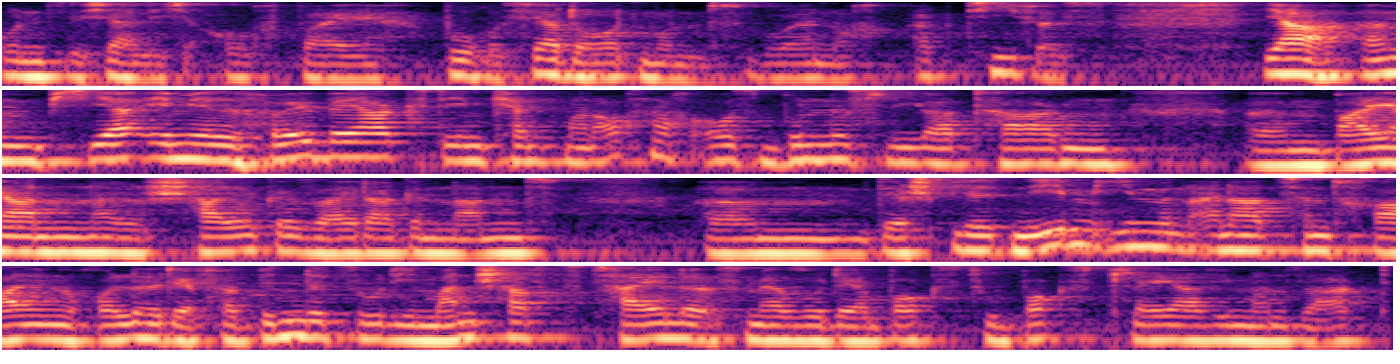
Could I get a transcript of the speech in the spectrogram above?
und sicherlich auch bei Borussia Dortmund, wo er noch aktiv ist. Ja, ähm, Pierre-Emil Heuberg, den kennt man auch noch aus Bundesligatagen. Ähm, Bayern, äh, Schalke sei da genannt. Ähm, der spielt neben ihm in einer zentralen Rolle. Der verbindet so die Mannschaftsteile, ist mehr so der Box-to-Box-Player, wie man sagt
